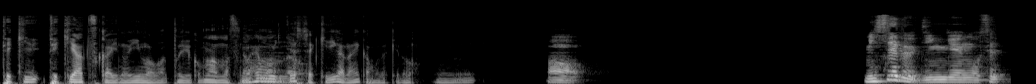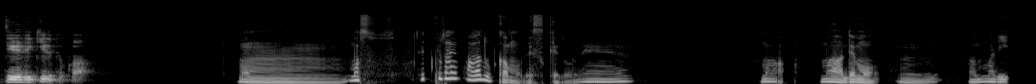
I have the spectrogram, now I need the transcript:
敵、敵扱いの今はというか、まあまあその辺も言い出しちゃキリがないかもだけど。うん。ああ。見せる人間を設定できるとか。うーん。まあ、それくらいはあるかもですけどね。まあ、まあでも、うん。あんまり、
